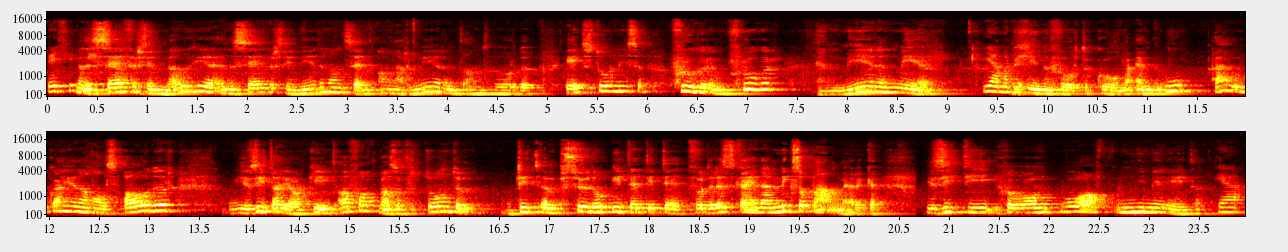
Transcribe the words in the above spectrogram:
Weet je? Maar de cijfers in België en de cijfers in Nederland zijn alarmerend aan het worden. Eetstoornissen, vroeger en vroeger en meer en meer Ja, maar beginnen voor te komen. En hoe, hè, hoe kan je dan als ouder, je ziet dat jouw kind afvalt, maar ze vertoont een, dit een pseudo-identiteit. Voor de rest kan je daar niks op aanmerken. Je ziet die gewoon wow, niet meer eten. Ja,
